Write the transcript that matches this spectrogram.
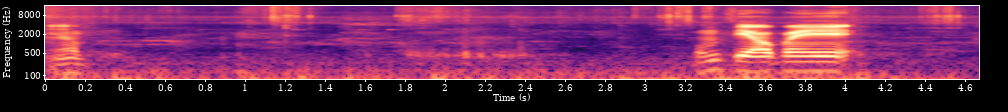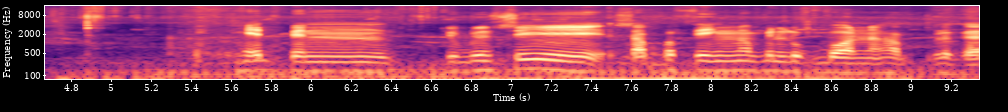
นี่ครับผมเสียเอาไป เฮ็ดเป็นจูบินซี่ซับปะซิงเนาะเป็นลูกบอลนะครับ แล้วก็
